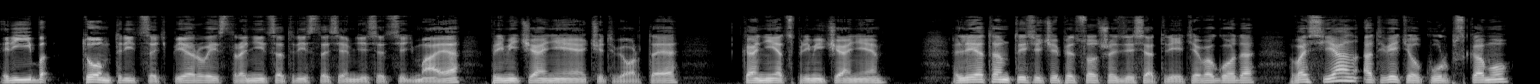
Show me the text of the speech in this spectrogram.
Риб, том 31, страница 377, примечание 4, конец примечания. Летом 1563 года Васьян ответил Курбскому,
